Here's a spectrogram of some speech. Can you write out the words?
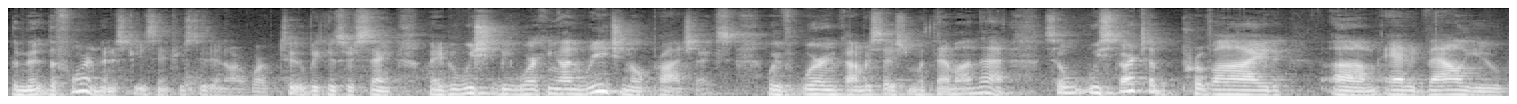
The, the foreign ministry is interested in our work too because they're saying maybe we should be working on regional projects. we are in conversation with them on that. So we start to provide um, added value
